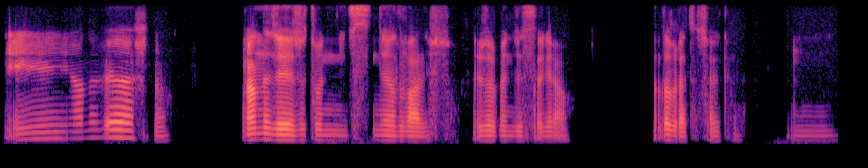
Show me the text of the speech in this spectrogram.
i one wiesz, no. Mam nadzieję, że tu nic nie odwalisz, i że będziesz sobie grał. No dobra, to czekaj. Mm.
